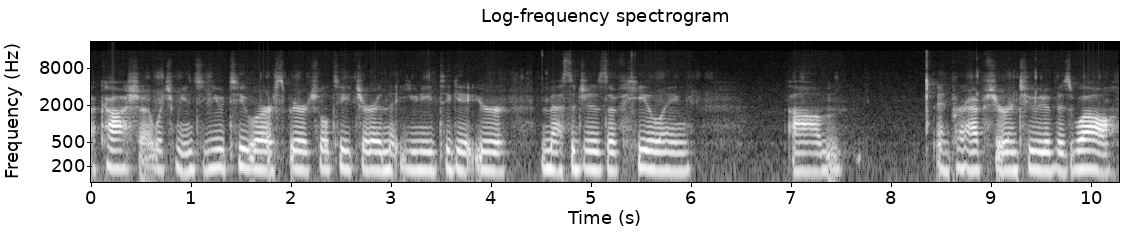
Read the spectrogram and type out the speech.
akasha which means you too are a spiritual teacher and that you need to get your messages of healing um, and perhaps you're intuitive as well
